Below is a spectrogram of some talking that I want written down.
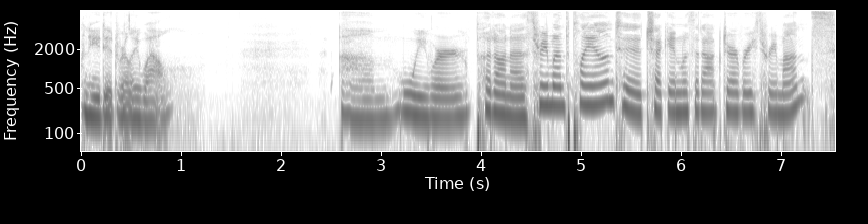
And he did really well. Um, we were put on a three month plan to check in with the doctor every three months.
